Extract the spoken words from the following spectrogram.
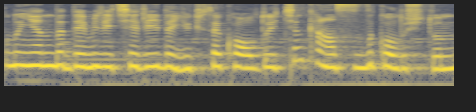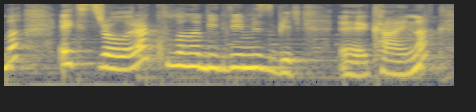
Bunun yanında demir içeriği de yüksek olduğu için kansızlık oluştuğunda ekstra olarak kullanabildiğimiz bir e, kaynak.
